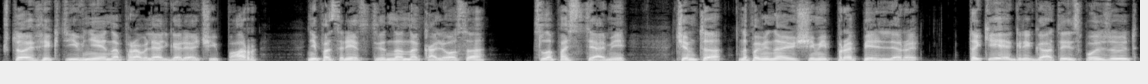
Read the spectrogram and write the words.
что эффективнее направлять горячий пар непосредственно на колеса с лопастями, чем-то напоминающими пропеллеры. Такие агрегаты используют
